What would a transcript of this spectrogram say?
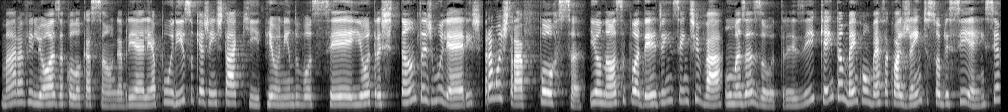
Maravilhosa colocação, Gabriela. É por isso que a gente está aqui, reunindo você e outras tantas mulheres para mostrar a força e o nosso poder de incentivar umas às outras. E quem também conversa com a gente sobre ciência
